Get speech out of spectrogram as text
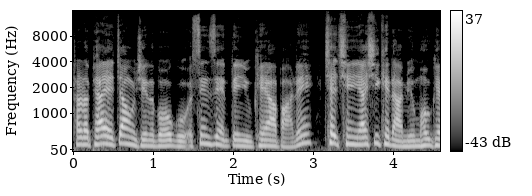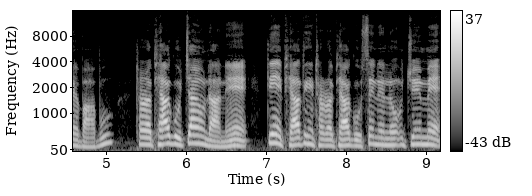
ထာဝရဘုရားရဲ့ကြောက်အောင်ခြင်းသဘောကိုအစဉ်စဉ်သင်ယူခဲ့ရပါတယ်ချက်ချင်းရရှိခဲ့တာမျိုးမဟုတ်ခဲ့ပါဘူးထာဝရဘုရားကိုကြောက်ရွံ့တာနဲ့တင့်ရဲ့ဘုရားသခင်ထာဝရဘုရားကိုစိတ်နှလုံးအကျွမ်းမဲ့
